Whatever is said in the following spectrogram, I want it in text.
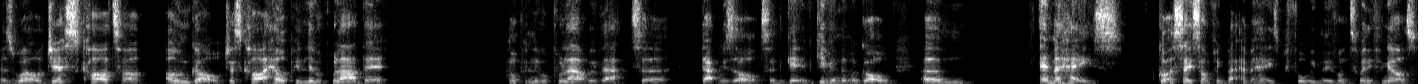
as well. Jess Carter own goal. Jess Carter helping Liverpool out there helping Liverpool out with that uh, that result and getting giving them a goal. Um, Emma Hayes, got to say something about Emma Hayes before we move on to anything else.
